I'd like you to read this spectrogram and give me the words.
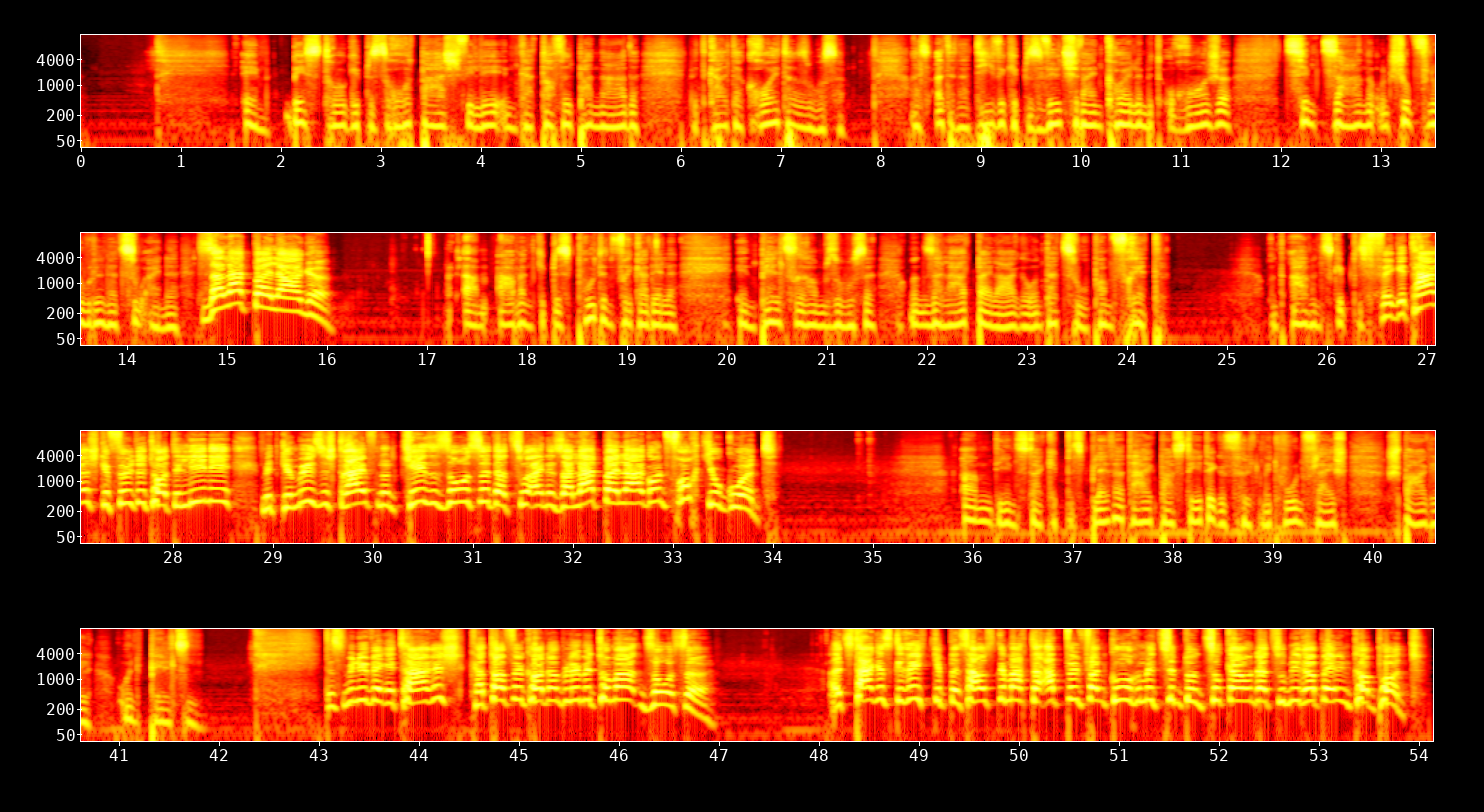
Im Bistro gibt es Rotbarschfilet in Kartoffelpanade mit kalter Kräutersoße. Als Alternative gibt es Wildschweinkeule mit Orange, Zimtsahne und Schupfnudeln dazu eine Salatbeilage. Am Abend gibt es Putenfrikadelle in Pilzrahmsoße und Salatbeilage und dazu Pommes frites. Und abends gibt es vegetarisch gefüllte Tortellini mit Gemüsestreifen und Käsesoße, dazu eine Salatbeilage und Fruchtjoghurt. Am Dienstag gibt es Blätterteigpastete gefüllt mit Huhnfleisch, Spargel und Pilzen. Das Menü vegetarisch, Kartoffel Cordon Bleu mit Tomatensauce. Als Tagesgericht gibt es hausgemachte Apfelpfannkuchen mit Zimt und Zucker und dazu Mirabellenkompott.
